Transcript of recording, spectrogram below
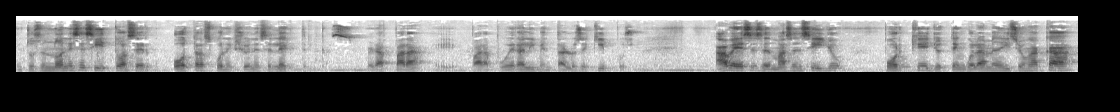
Entonces no necesito hacer otras conexiones eléctricas Para, eh, para poder alimentar los equipos. A veces es más sencillo porque yo tengo la medición acá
